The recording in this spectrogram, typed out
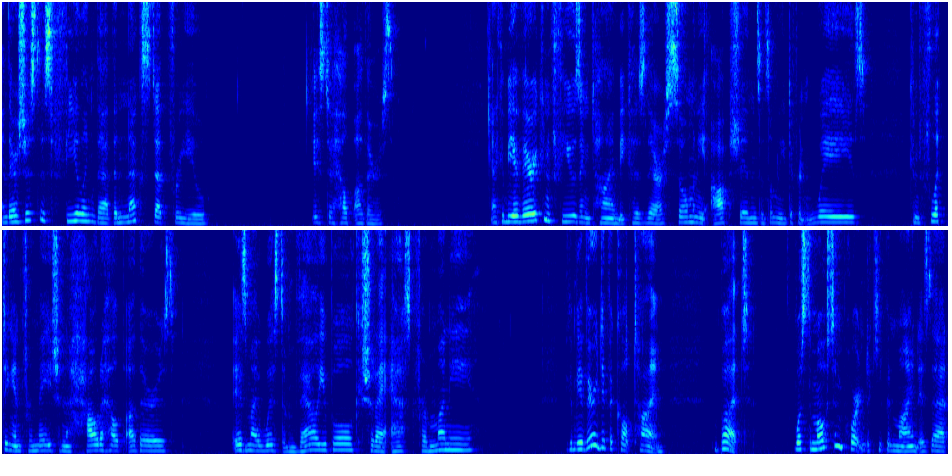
And there's just this feeling that the next step for you is to help others. And it can be a very confusing time because there are so many options and so many different ways, conflicting information how to help others. Is my wisdom valuable? Should I ask for money? It can be a very difficult time. But what's the most important to keep in mind is that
